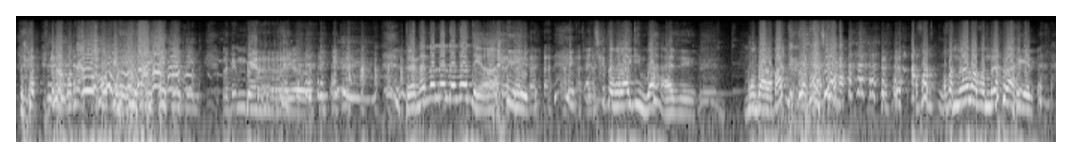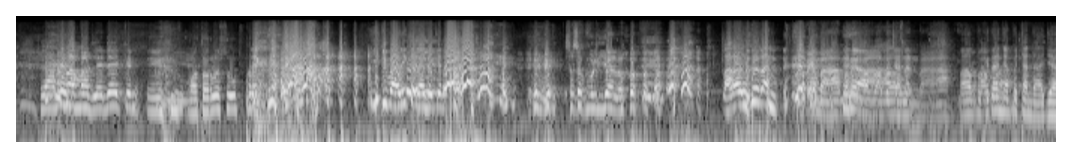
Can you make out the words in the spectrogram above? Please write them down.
Kenapa aku hobi Lebih ember, yo. Trenan trenan trenan ya. Aja ketemu lagi Mbah asik. Mau balapan? Apa apa berapa? Apa berapa gitu. ya aduh malah diledekin motor lu super Jadi balik ada kita. Sosok mulia loh. Lara luran. Apa ya, Mbak? Ya, Mbak. Bercandaan, Mbak. Maaf, kita hanya bercanda aja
